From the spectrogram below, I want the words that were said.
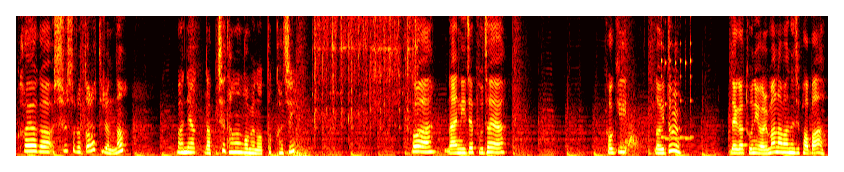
카야가 실수로 떨어뜨렸나? 만약 납치 당한 거면 어떡하지? 좋아, 난 이제 부자야. 거기 너희들 내가 돈이 얼마나 많은지 봐봐.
